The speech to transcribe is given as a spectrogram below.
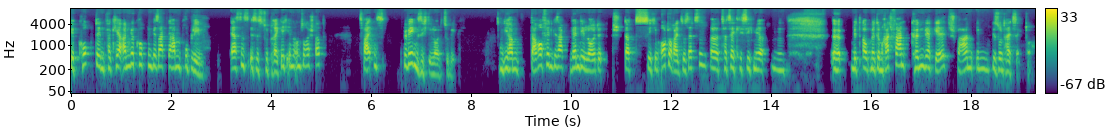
geguckt, den Verkehr angeguckt und gesagt, wir haben ein Problem. Erstens ist es zu dreckig in unserer Stadt. Zweitens bewegen sich die Leute zu wenig. Und die haben daraufhin gesagt, wenn die Leute statt sich im Auto reinzusetzen, äh, tatsächlich sich mehr hm, äh, mit, mit dem Rad fahren, können wir Geld sparen im Gesundheitssektor.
